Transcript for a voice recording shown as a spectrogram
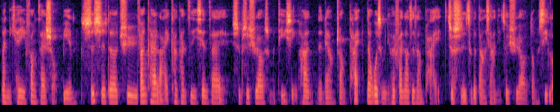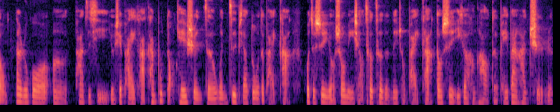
那你可以放在手边，实时的去翻开来看看自己现在是不是需要什么提醒和能量状态。那为什么你会翻到这张牌？就是这个当下你最需要的东西喽。那如果呃怕自己有些牌卡看不懂，可以选择文字比较多的牌卡。或者是有说明小册册的那种牌卡，都是一个很好的陪伴和确认。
